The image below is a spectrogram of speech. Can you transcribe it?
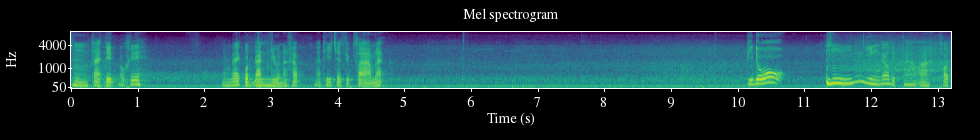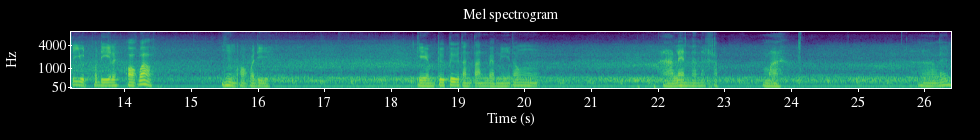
หือจ่ายติด โอเค ยังได้กดดันอยู่นะครับ นาทีเจ็ดสิบสามแล้ว พี่โดยิงเก้าสิบเก้าอะ เขาจะหยุดพอดีเลย ออกเปล่าออกพอดี เกมตื้อๆตัน ๆ แบบนี้ต้อง หาเล่นแล้วนะครับ มา หาเล่น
